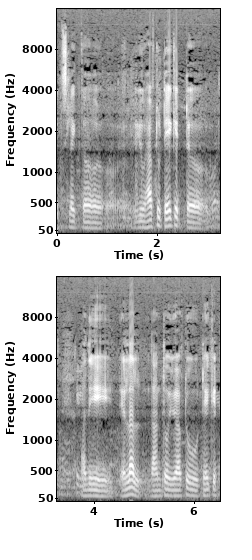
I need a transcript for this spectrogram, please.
it's like you have to take it అది వెళ్ళాలి దాంతో you have to take it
